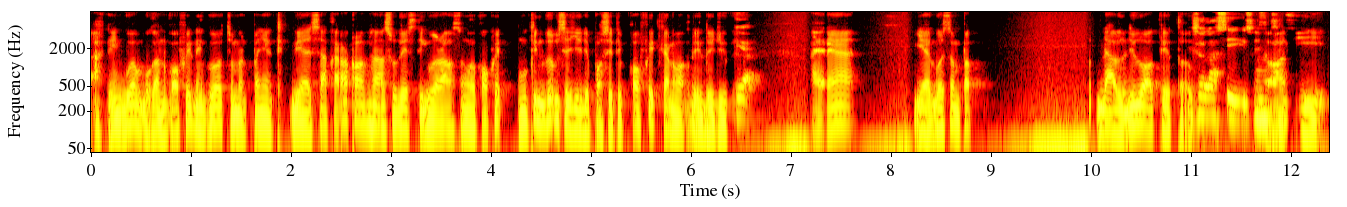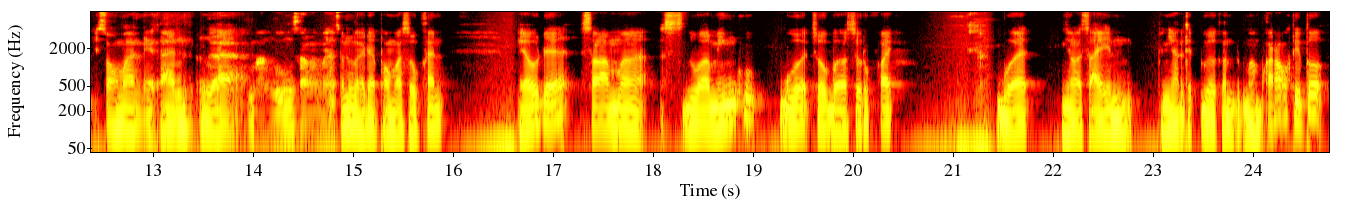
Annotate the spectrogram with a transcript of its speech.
ah ini gue bukan covid nih gue cuma penyakit biasa. Karena kalau nggak sugesti gue langsung ke covid mungkin gue bisa jadi positif covid kan waktu itu juga. Iya. akhirnya ya gue sempet down juga waktu itu. Isolasi, isolasi. isoman ya kan? Nggak manggung segala macam. Nggak ada pemasukan. Ya udah selama dua minggu gue coba survive buat nyelesain penyakit gue kan demam karena waktu itu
